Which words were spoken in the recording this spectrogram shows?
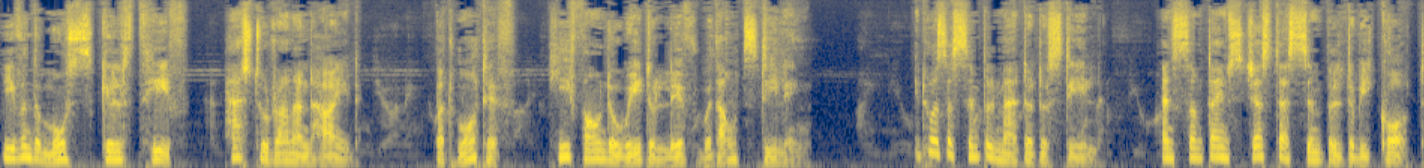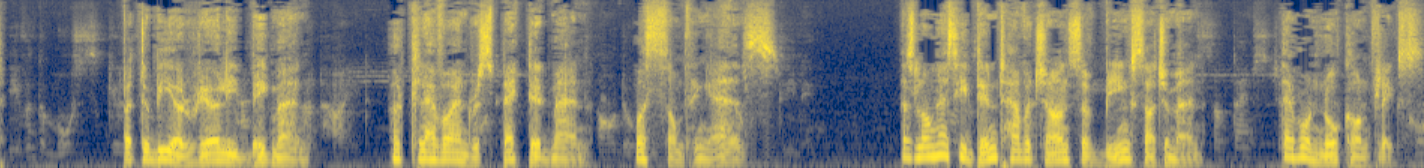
Even the most skilled thief has to run and hide. But what if he found a way to live without stealing? It was a simple matter to steal, and sometimes just as simple to be caught. But to be a really big man, a clever and respected man, was something else. As long as he didn't have a chance of being such a man, there were no conflicts.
